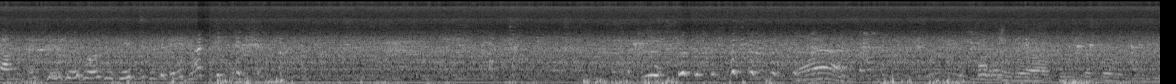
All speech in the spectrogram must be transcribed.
এই কামড়টা ছেড়ে হ্যাঁ করে দেওয়া তুমি তো করে দিবি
